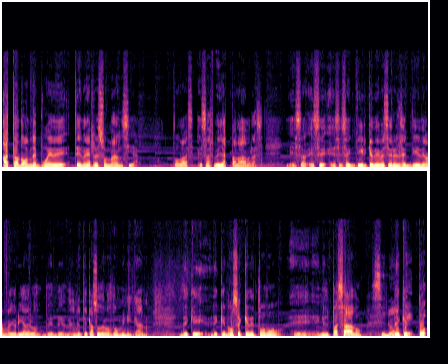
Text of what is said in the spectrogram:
¿hasta dónde puede tener resonancia todas esas bellas palabras? Esa- ese, ese sentir que debe ser el sentir de la mayoría de los, de- de- en este caso de los dominicanos. De que, de que no se quede todo eh, en el pasado, Sino de que, que- to-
